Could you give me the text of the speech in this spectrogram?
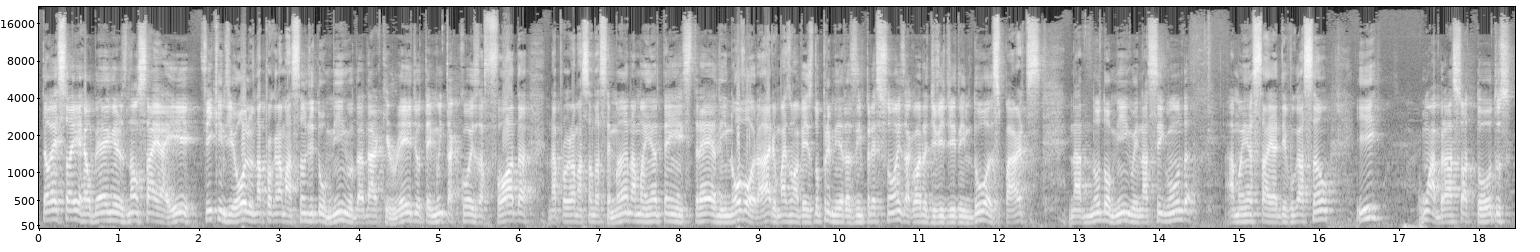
Então é isso aí, Hellbangers, não sai aí. Fiquem de olho na programação de domingo da Dark Radio, tem muita coisa foda na programação da semana. Amanhã tem estreia em novo horário, mais uma vez do Primeiras Impressões, agora dividido em duas partes, na, no domingo e na segunda. Amanhã sai a divulgação e um abraço a todos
